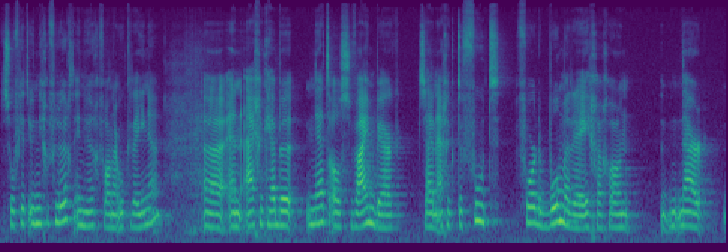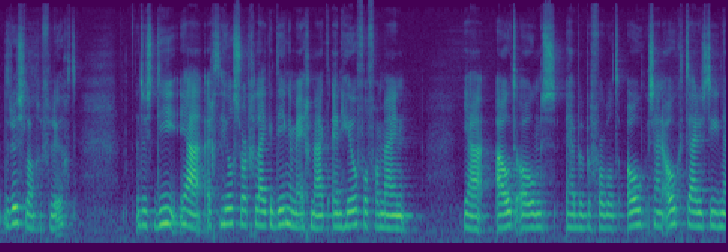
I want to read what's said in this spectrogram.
Sovjet-Unie gevlucht. In hun geval naar Oekraïne. en eigenlijk hebben, net als Weinberg... zijn eigenlijk te voet voor de bommenregen gewoon naar Rusland gevlucht dus die, ja, echt heel soortgelijke dingen meegemaakt. En heel veel van mijn ja, oud-ooms hebben bijvoorbeeld ook, zijn ook tijdens die,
